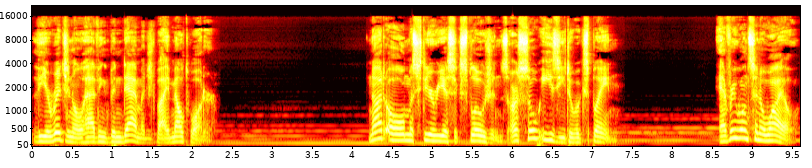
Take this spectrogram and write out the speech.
the original having been damaged by meltwater. Not all mysterious explosions are so easy to explain. Every once in a while,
